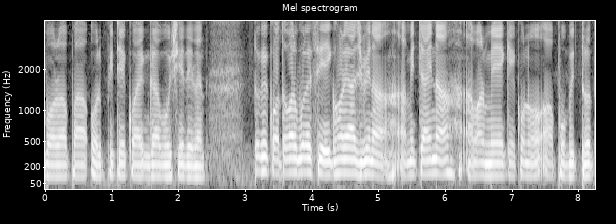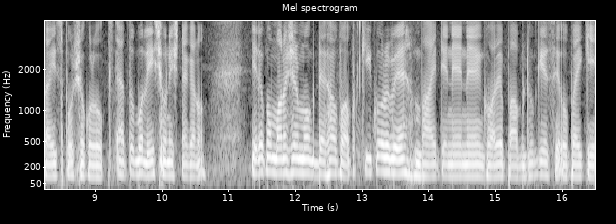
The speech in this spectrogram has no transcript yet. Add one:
বড় আপা ওর পিঠে কয়েক গা বসিয়ে দিলেন। তোকে কতবার বলেছি, এই ঘরে আসবি না। আমি চাই না আমার মেয়েকে কোনো অপবিত্রতা স্পর্শ করুক। এত বলি শুনিস না কেন? এরকম মানুষের মুখ দেখাও পাপ। কি করবে? ভাই টেনে এনে ঘরে পাপ ঢুকিয়েছে, উপায় কি?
